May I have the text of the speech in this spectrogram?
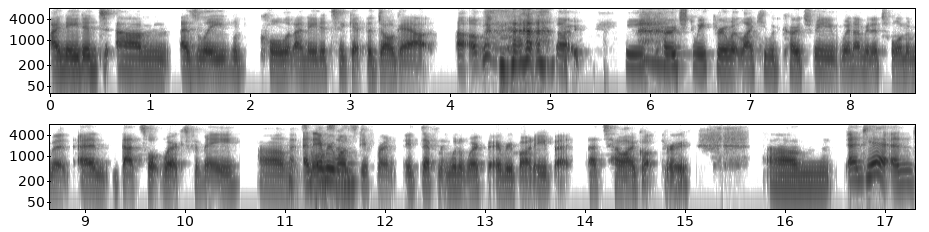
I needed, um, as Lee would call it, I needed to get the dog out. Um, so he coached me through it like he would coach me when I'm in a tournament, and that's what worked for me. Um, and awesome. everyone's different. It definitely wouldn't work for everybody, but that's how I got through. Um, and yeah, and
